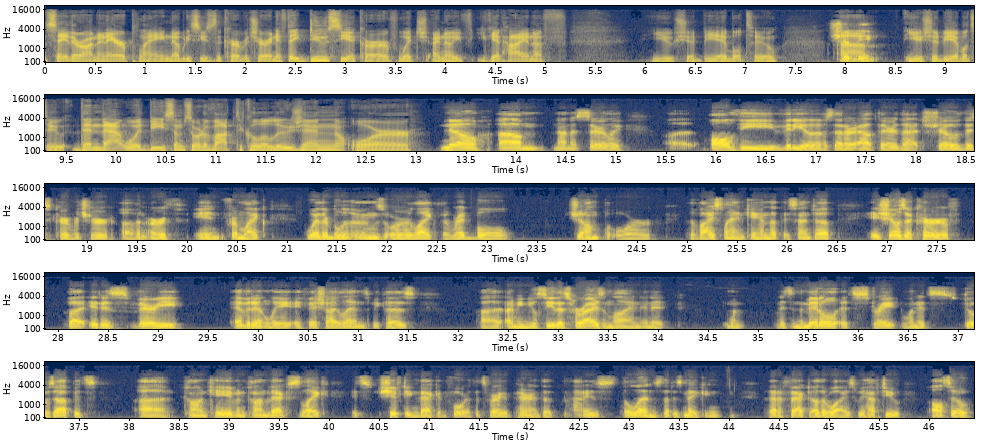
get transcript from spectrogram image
say they're on an airplane, nobody sees the curvature, and if they do see a curve, which I know if you get high enough you should be able to. Should be. um, You should be able to. Then that would be some sort of optical illusion or No, um, not necessarily. Uh, all the videos that are out there that show this curvature of an Earth in from like weather balloons or like the Red Bull jump or the Viceland cam that they sent up, it shows a curve, but it is very evidently a fisheye lens because, uh, I mean, you'll see this horizon line and it when it's in the middle, it's straight. When it goes up, it's uh, concave and convex, like it's shifting back and forth. It's very apparent that that is the lens that is making that effect. Otherwise, we have to also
